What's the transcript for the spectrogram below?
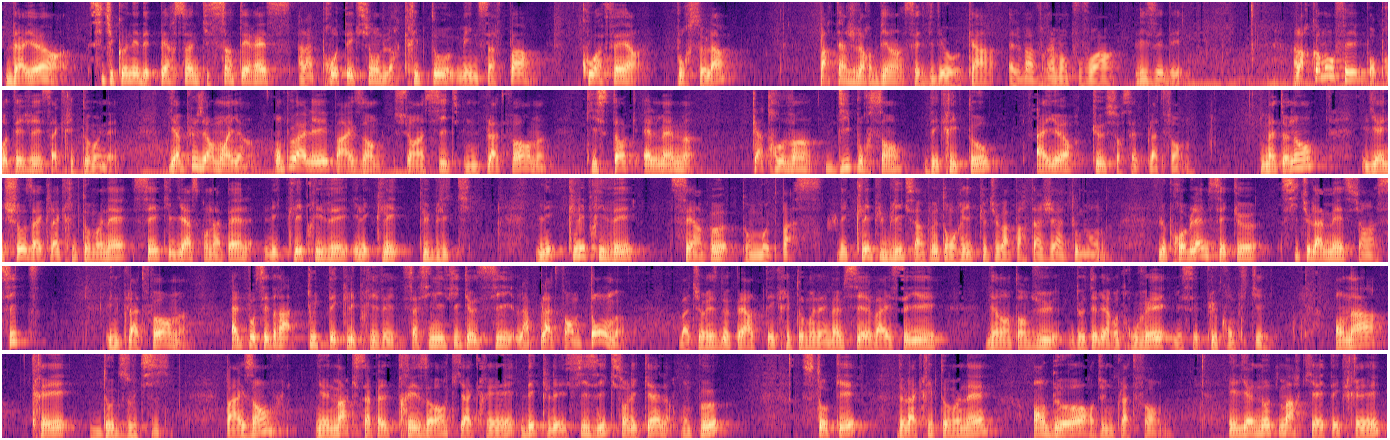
D'ailleurs, si tu connais des personnes qui s'intéressent à la protection de leur crypto mais ils ne savent pas quoi faire pour cela, partage-leur bien cette vidéo car elle va vraiment pouvoir les aider. Alors comment on fait pour protéger sa crypto-monnaie? Il y a plusieurs moyens. On peut aller par exemple sur un site, une plateforme qui stocke elle-même 90% des cryptos ailleurs que sur cette plateforme. Maintenant, il y a une chose avec la crypto-monnaie, c'est qu'il y a ce qu'on appelle les clés privées et les clés publiques. Les clés privées, c'est un peu ton mot de passe. Les clés publiques, c'est un peu ton RIP que tu vas partager à tout le monde. Le problème, c'est que si tu la mets sur un site, une plateforme, elle possédera toutes tes clés privées. Ça signifie que si la plateforme tombe, bah, tu risques de perdre tes crypto-monnaies, même si elle va essayer, bien entendu, de les retrouver, mais c'est plus compliqué. On a créé d'autres outils. Par exemple, il y a une marque qui s'appelle Trésor qui a créé des clés physiques sur lesquelles on peut stocker de la crypto-monnaie en dehors d'une plateforme. Et il y a une autre marque qui a été créée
